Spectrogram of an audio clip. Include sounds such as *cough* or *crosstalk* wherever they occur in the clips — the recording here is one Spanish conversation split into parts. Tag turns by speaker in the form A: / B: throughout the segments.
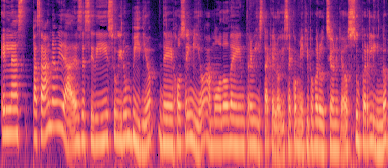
A: En las pasadas navidades decidí subir un vídeo de José y mío a modo de entrevista que lo hice con mi equipo de producción y quedó súper lindo,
